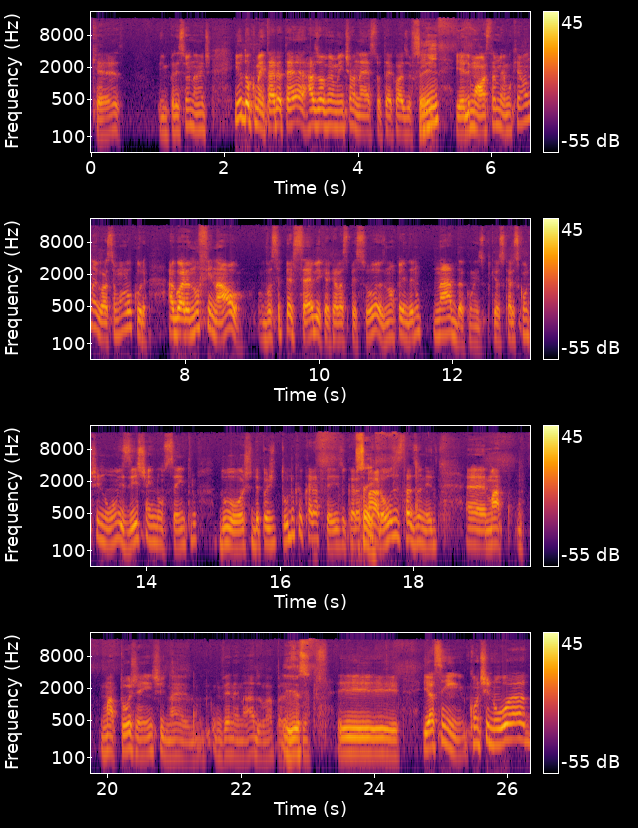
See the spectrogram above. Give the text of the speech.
que é impressionante. E o documentário até é razoavelmente honesto, até quase o fim. Sim. E ele mostra mesmo que é um negócio, é uma loucura. Agora, no final, você percebe que aquelas pessoas não aprenderam nada com isso, porque os caras continuam, existe ainda um centro do Osho, depois de tudo que o cara fez, o cara Sei. parou os Estados Unidos, é, ma- matou gente, né, envenenado lá, parece. Isso. E, e assim, continua,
